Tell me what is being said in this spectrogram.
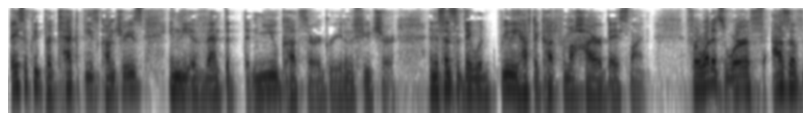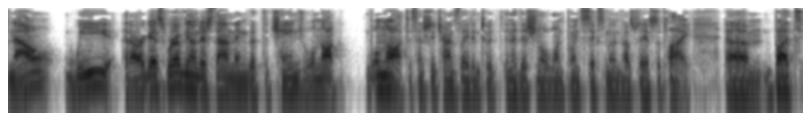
basically protect these countries in the event that, that new cuts are agreed in the future, in the sense that they would really have to cut from a higher baseline. For what it's worth, as of now, we at Argus, we're of the understanding that the change will not will not essentially translate into an additional 1.6 million barrels per day of supply. Um, but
